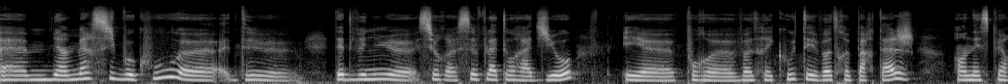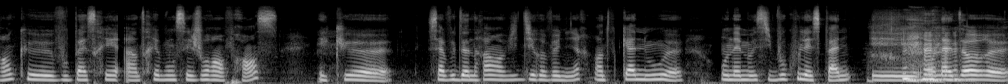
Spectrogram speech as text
Euh, bien, merci beaucoup euh, de- d'être venu euh, sur ce plateau radio et euh, pour euh, votre écoute et votre partage, en espérant que vous passerez un très bon séjour en France et que euh, ça vous donnera envie d'y revenir. En tout cas, nous, euh, on aime aussi beaucoup l'Espagne et on adore euh,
